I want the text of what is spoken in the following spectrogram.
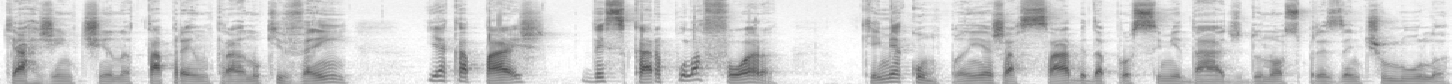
que a Argentina tá para entrar no que vem e é capaz desse cara pular fora. Quem me acompanha já sabe da proximidade do nosso presidente Lula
